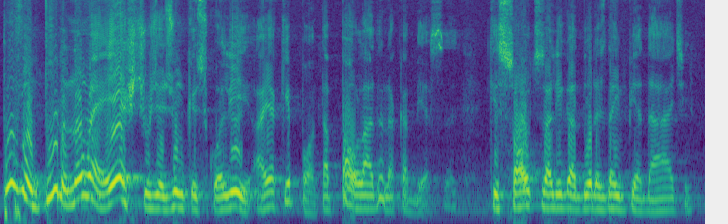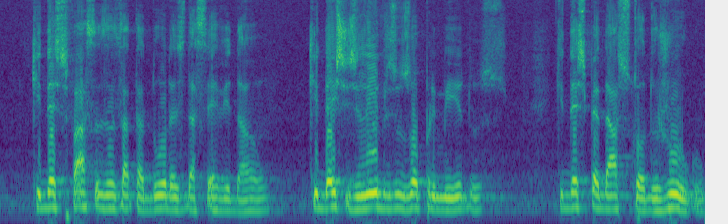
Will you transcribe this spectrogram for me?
Porventura, não é este o jejum que escolhi? Aí aqui, ponta, a paulada na cabeça. Que soltes as ligaduras da impiedade, que desfaças as ataduras da servidão, que deixes livres os oprimidos, que despedaços todo o jugo.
